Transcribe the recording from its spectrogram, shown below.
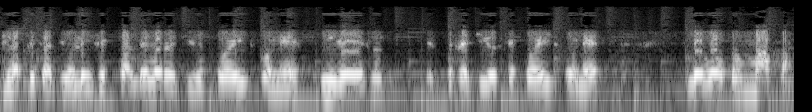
el aplicativo le dice cuál de los residuos puede disponer y de esos residuos que puede disponer le bota un mapa,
